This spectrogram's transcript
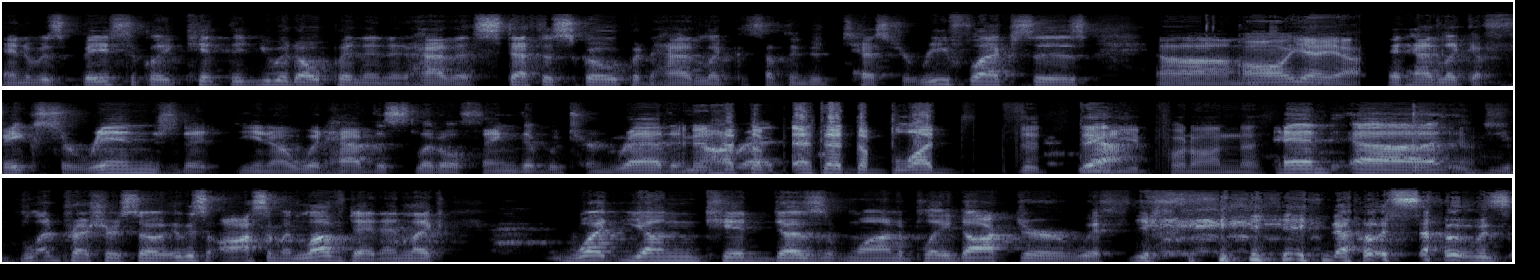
And it was basically a kit that you would open and it had a stethoscope and had like something to test your reflexes um, oh yeah yeah. it had like a fake syringe that you know would have this little thing that would turn red and, and it not had red. the it had the blood the thing Yeah. you'd put on the and uh Yeah. your blood pressure so it was awesome. I loved it. And like what young kid doesn't want to play doctor with you? Know so it was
